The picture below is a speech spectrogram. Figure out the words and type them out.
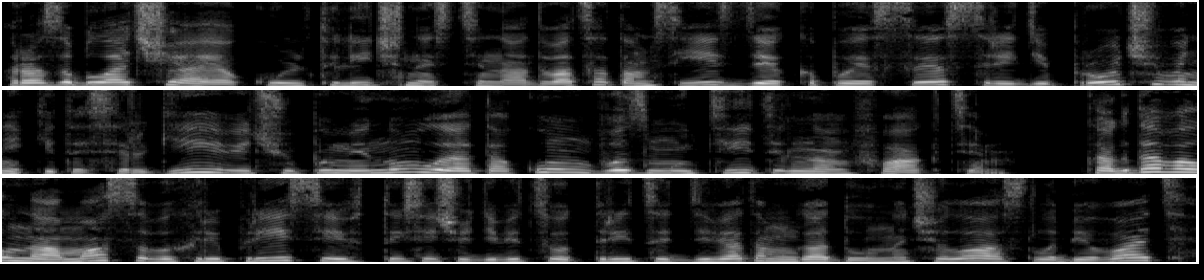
Разоблачая культ личности на 20-м съезде КПСС, среди прочего, Никита Сергеевич упомянул и о таком возмутительном факте. Когда волна массовых репрессий в 1939 году начала ослабевать,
